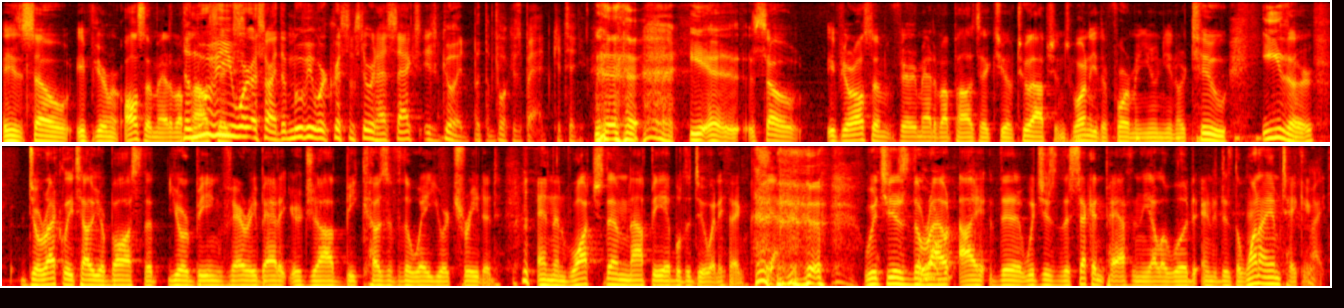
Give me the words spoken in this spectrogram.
Is, so if you're also mad about The politics, movie where uh, sorry, the movie where Kristen Stewart has sex is good, but the book is bad. Continue. Yeah, so if you're also very mad about politics, you have two options: one, either form a union, or two, either directly tell your boss that you're being very bad at your job because of the way you're treated, and then watch them not be able to do anything. Yeah. which is the route I the which is the second path in the Yellow Wood, and it is the one I am taking. Right.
